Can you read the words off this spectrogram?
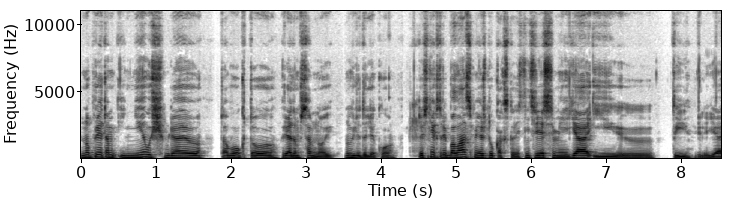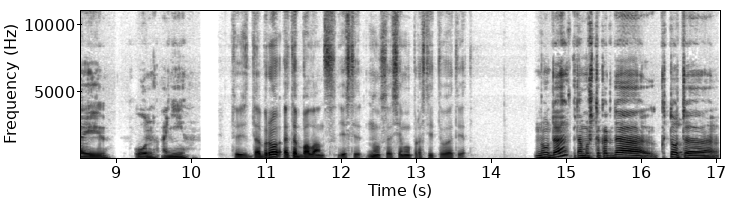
но при этом и не ущемляю того, кто рядом со мной, ну или далеко. То есть некоторый баланс между, как сказать, интересами я и э, ты, или я и он, они. То есть добро – это баланс, если, ну, совсем упростить твой ответ. Ну да, потому что когда кто-то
